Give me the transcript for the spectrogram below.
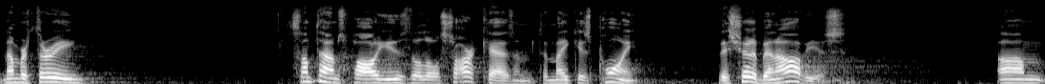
number three, sometimes Paul used a little sarcasm to make his point that should have been obvious. Um,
